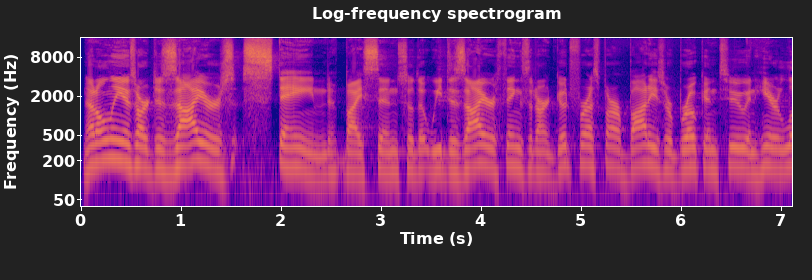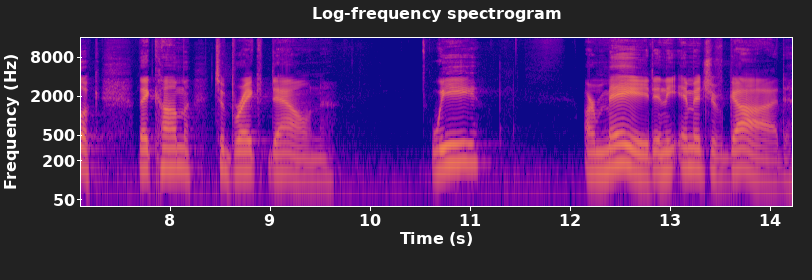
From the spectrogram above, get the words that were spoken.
Not only is our desires stained by sin so that we desire things that aren't good for us, but our bodies are broken too. And here, look, they come to break down. We are made in the image of God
